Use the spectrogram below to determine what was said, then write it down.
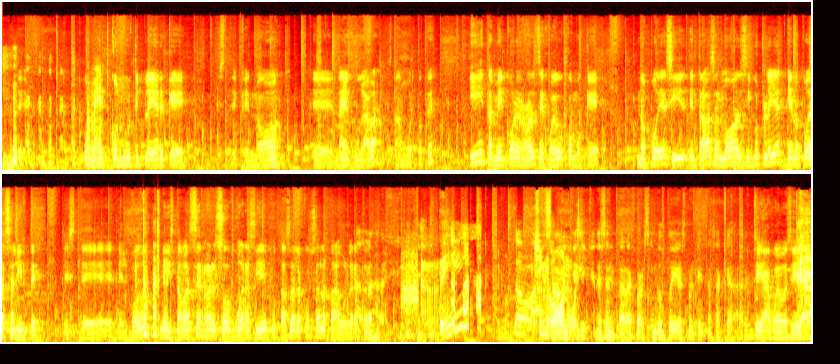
Este, con, un, con multiplayer que, este, que no eh, nadie jugaba, estaba muertote. Y también con errores de juego como que no podías, si entrabas al modo de single player, ya no podías salirte este, del modo. Necesitabas cerrar el software así de putazo de la consola para volver a entrar. Chingón, güey. Si quieres entrar a jugar single player es porque te vas a quedar. Sí, a huevo, sí. ya,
